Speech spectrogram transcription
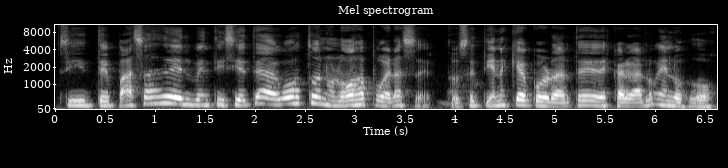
si te pasas del 27 de agosto, no lo vas a poder hacer. Entonces tienes que acordarte de descargarlo en los dos.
